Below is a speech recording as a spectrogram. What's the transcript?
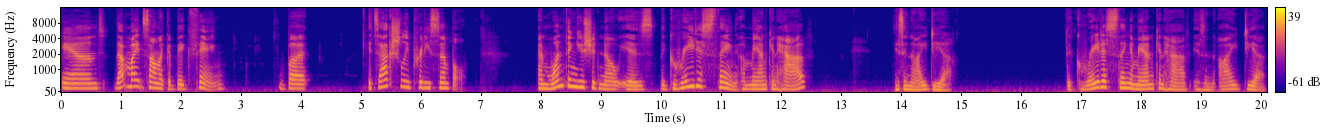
And that might sound like a big thing, but it's actually pretty simple. And one thing you should know is the greatest thing a man can have is an idea. The greatest thing a man can have is an idea.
